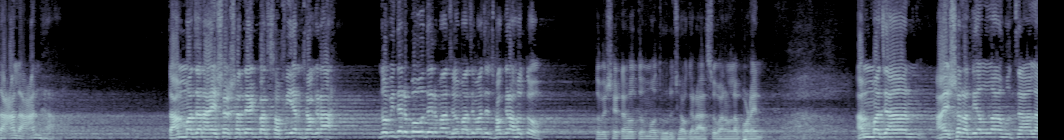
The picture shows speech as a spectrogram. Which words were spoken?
আলা আনহা। তা আম্মা জানা আয়েশার সাথে একবার সফিয়ার ঝগড়া। নবীদের বউদের মাঝে মাঝে মাঝে ঝগড়া হতো। তবে সেটা হতো মধুর ঝগড়া, সুবহানাল্লাহ, পড়েন। আম্মা তাআলা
